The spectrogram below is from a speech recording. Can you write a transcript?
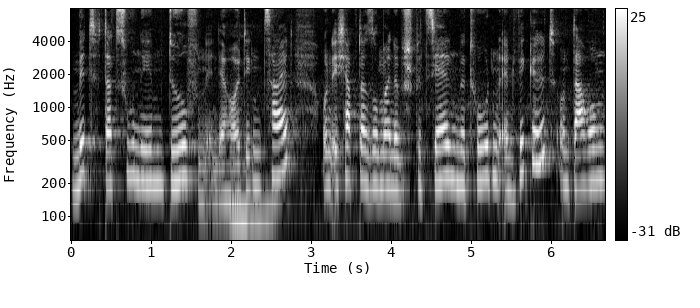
mit dazu nehmen dürfen in der heutigen Zeit. Und ich habe da so meine speziellen Methoden entwickelt und darum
